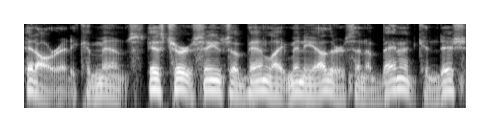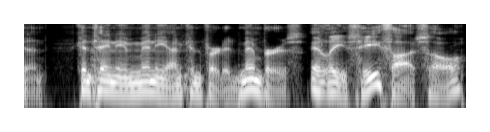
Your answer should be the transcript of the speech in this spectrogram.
had already commenced. His church seems to have been, like many others, in a bad condition containing many unconverted members. At least he thought so,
